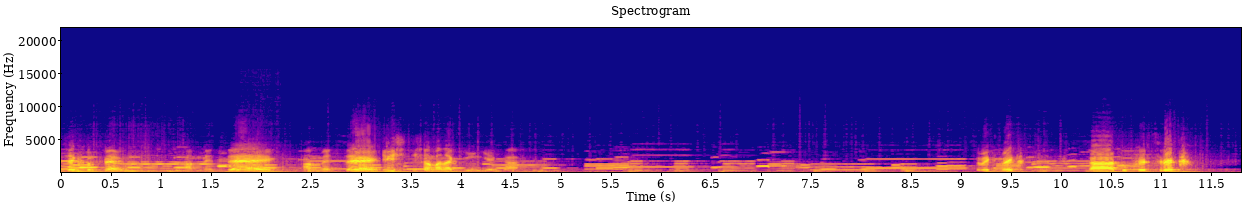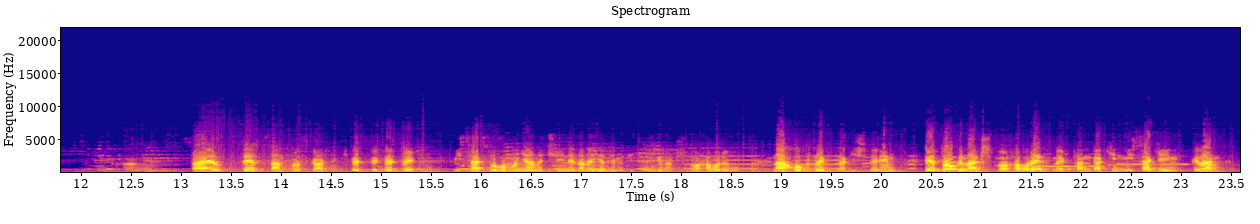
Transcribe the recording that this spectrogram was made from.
մտեցեք, մտեցեք ընկեր։ Ամեցեք, ամեցեք, ճիշտ ժամանակին եկա։ Տվեք, տվեք, դա դուք վերցրեք։ Սա էլ ձեզ Սանտրոս կարտիչ, վերցրեք, վերցրեք։ Միսակ Սողոմոնյանը չի նեղանա, եթե մի քիչ էլ գնանք շնորհավորելու։ Նախ օգնեք բնակիչներին, հետո գնանք շնորհավորենք մեր թանկագին Միսակին։ Գնանք։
